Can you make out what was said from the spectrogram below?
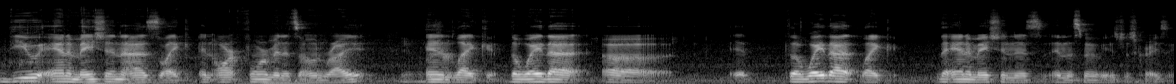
view animation as like an art form in its own right, Yeah. and like the way that uh, it, the way that like the animation is in this movie is just crazy.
